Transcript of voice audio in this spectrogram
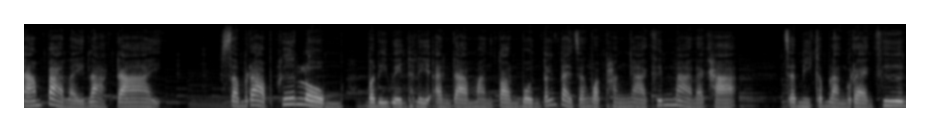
น้ำป่าไหลหลากได้สำหรับคลื่นลม บริเวณทะเลอันดามันตอนบนตั้งแต่จังหวัดพังงาขึ้นมานะคะ จะมีกำลังแรงขึ้น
